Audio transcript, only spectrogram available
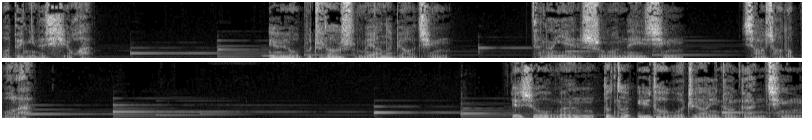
我对你的喜欢，因为我不知道什么样的表情，才能掩饰我内心小小的波澜。也许我们都曾遇到过这样一段感情，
